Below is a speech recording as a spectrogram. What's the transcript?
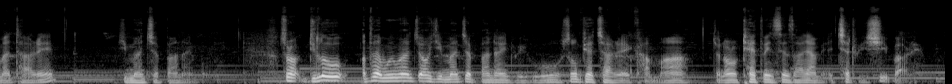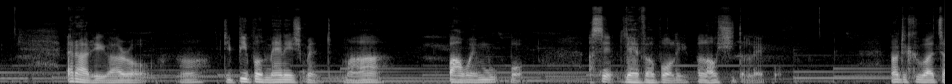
မှတ်ထားတဲ့ရည်မှန်းချက်ပန်းနိုင်ပေါ့ဆိုတော့ဒီလိုအသက်မွေးဝမ်းကြောင်းရည်မှန်းချက်ပန်းတိုင်းတွေကိုဆုံးဖြတ်ချတဲ့အခါမှာကျွန်တော်တို့ထည့်သွင်းစဉ်းစားရမယ့်အချက်တွေရှိပါတယ်အဲ့ဒါတွေကတော့ နော်ဒီ people management မှာပါဝင်မှုပေါ့အဆင့် level ပေါ့လေဘယ်လောက်ရှိတယ်လဲပေါ့နောက်တစ်ခုကကြ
